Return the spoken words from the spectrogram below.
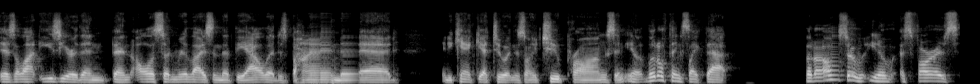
is a lot easier than than all of a sudden realizing that the outlet is behind the bed and you can't get to it and there's only two prongs and you know little things like that. But also you know as far as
